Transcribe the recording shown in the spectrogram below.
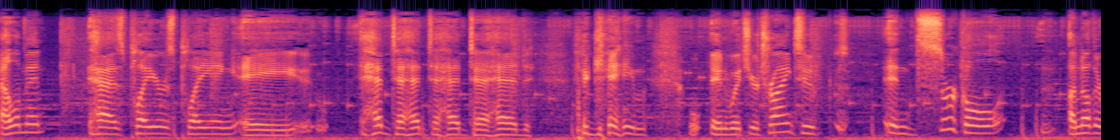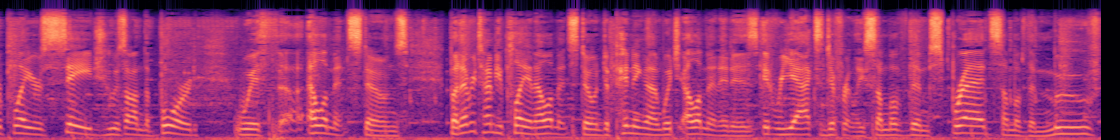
Element has players playing a head to head to head to head game in which you're trying to encircle another player's sage who is on the board with uh, element stones. But every time you play an element stone, depending on which element it is, it reacts differently. Some of them spread, some of them move,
